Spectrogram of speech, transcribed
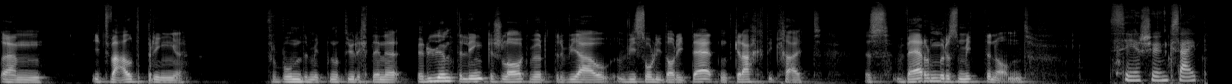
ähm, in die Welt bringen. verbunden mit natürlich den berühmten linken Schlagwörtern wie auch wie Solidarität und Gerechtigkeit. Ein wärmeres Miteinander. Sehr schön gesagt.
